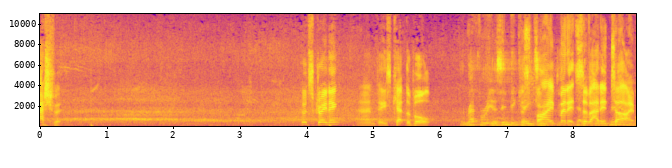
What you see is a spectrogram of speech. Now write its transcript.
Rashford. Good screening, and he's kept the ball. The referee has indicated... There's five minutes of added time.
